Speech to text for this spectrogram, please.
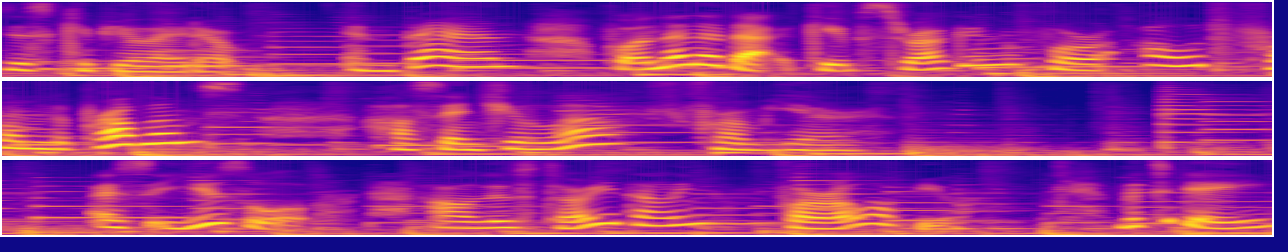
just keep your light up. And then, for another that keeps struggling for out from the problems, I'll send you love from here. As usual, I'll do storytelling for all of you. But today,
